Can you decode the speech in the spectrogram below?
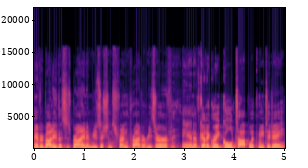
Hey everybody, this is Brian at Musician's Friend Private Reserve, and I've got a great gold top with me today.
